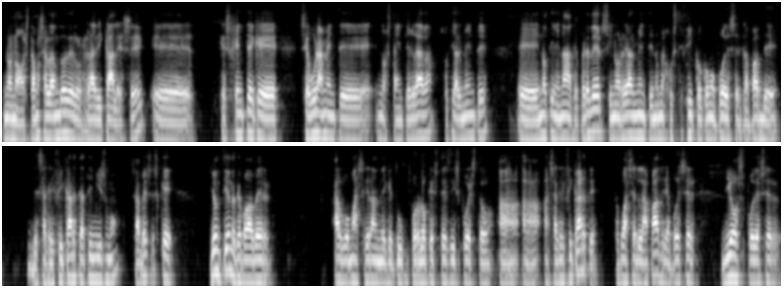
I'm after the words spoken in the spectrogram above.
No, no, estamos hablando de los radicales, ¿eh? Que es gente que seguramente no está integrada socialmente, no tiene nada que perder, si no realmente no me justifico cómo puedes ser capaz de, de sacrificarte a ti mismo, ¿sabes? Es que yo entiendo que pueda haber algo más grande que tú por lo que estés dispuesto a- a sacrificarte, que pueda ser la patria, puede ser Dios, puede ser...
